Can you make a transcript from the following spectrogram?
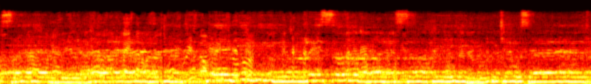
olsun. Gençler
